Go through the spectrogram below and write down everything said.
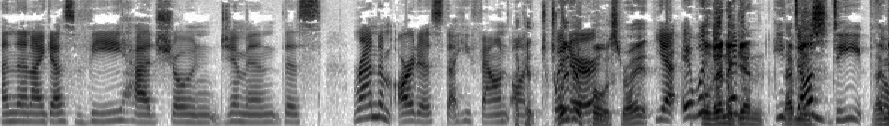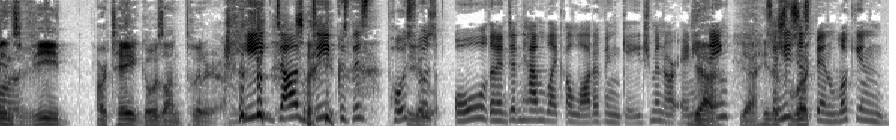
and then i guess v had shown jimin this random artist that he found like on a Twitter. post, right? yeah it was Well, then again, he that dug means deep that though. means V Arte goes on Twitter. he dug deep because this post go- was old and it didn't have like a lot of engagement or anything. yeah, he so just he's looked- just been looking,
